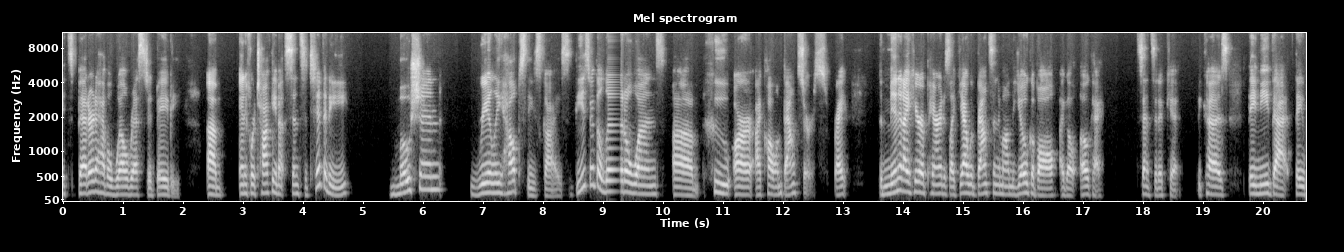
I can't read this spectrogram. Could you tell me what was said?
it's better to have a well rested baby um, and if we're talking about sensitivity, motion really helps these guys. These are the little ones um, who are, I call them bouncers, right? The minute I hear a parent is like, yeah, we're bouncing him on the yoga ball, I go, okay, sensitive kid, because they need that. They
